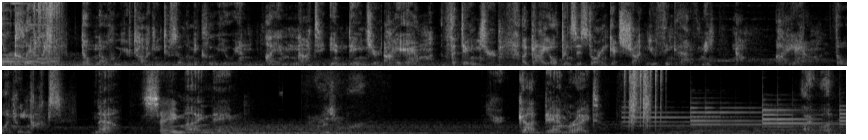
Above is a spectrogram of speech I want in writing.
You clearly don't know who you're talking to, so let me clue you in. I am not in danger. I am the danger. A guy opens his door and gets shot, and you think that of me? No, I am the one who knocks. Now, say my name. You're goddamn right. I want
